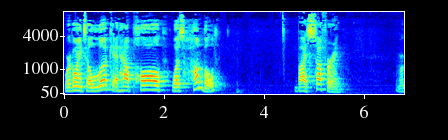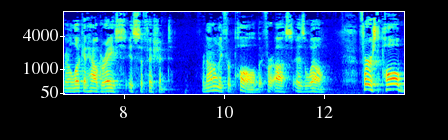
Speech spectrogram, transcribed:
We're going to look at how Paul was humbled by suffering. And we're going to look at how grace is sufficient for not only for Paul, but for us as well. First, Paul,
